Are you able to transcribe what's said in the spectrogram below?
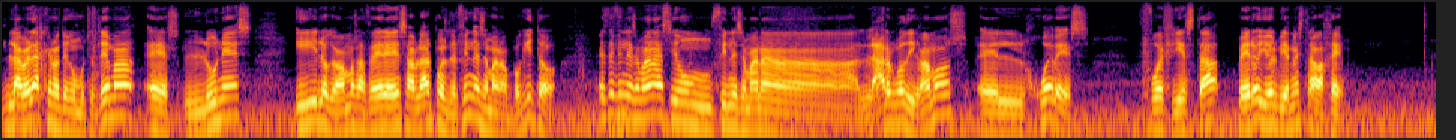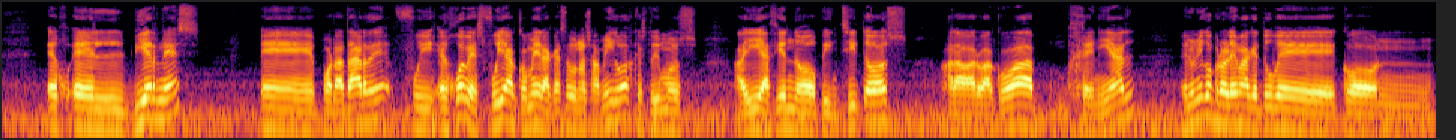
la verdad es que no tengo mucho tema, es lunes y lo que vamos a hacer es hablar pues del fin de semana un poquito. Este fin de semana ha sido un fin de semana largo, digamos. El jueves fue fiesta, pero yo el viernes trabajé. El, viernes eh, por la tarde fui, el jueves fui a comer a casa de unos amigos que estuvimos ahí haciendo pinchitos a la barbacoa, genial. El único problema que tuve con,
